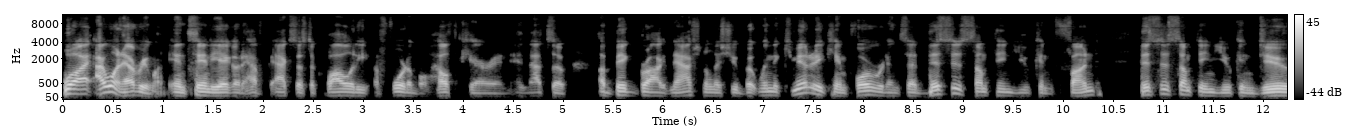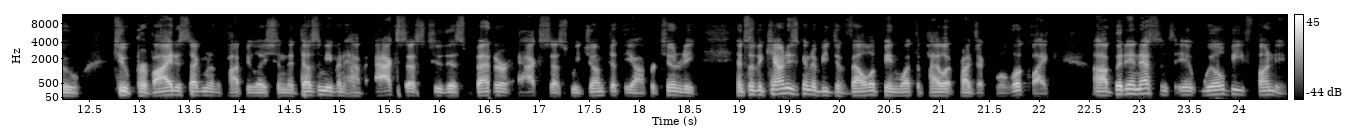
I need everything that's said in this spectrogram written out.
Well, I, I, want everyone in San Diego to have access to quality, affordable health care. And, and that's a, a big, broad national issue. But when the community came forward and said, this is something you can fund, this is something you can do to provide a segment of the population that doesn't even have access to this better access, we jumped at the opportunity. And so the county is going to be developing what the pilot project will look like. Uh, but in essence, it will be funding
